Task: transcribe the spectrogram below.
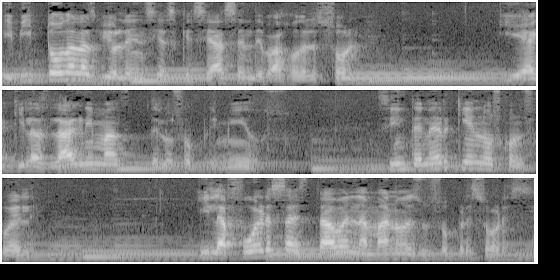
y vi todas las violencias que se hacen debajo del sol, y he aquí las lágrimas de los oprimidos, sin tener quien los consuele. Y la fuerza estaba en la mano de sus opresores,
